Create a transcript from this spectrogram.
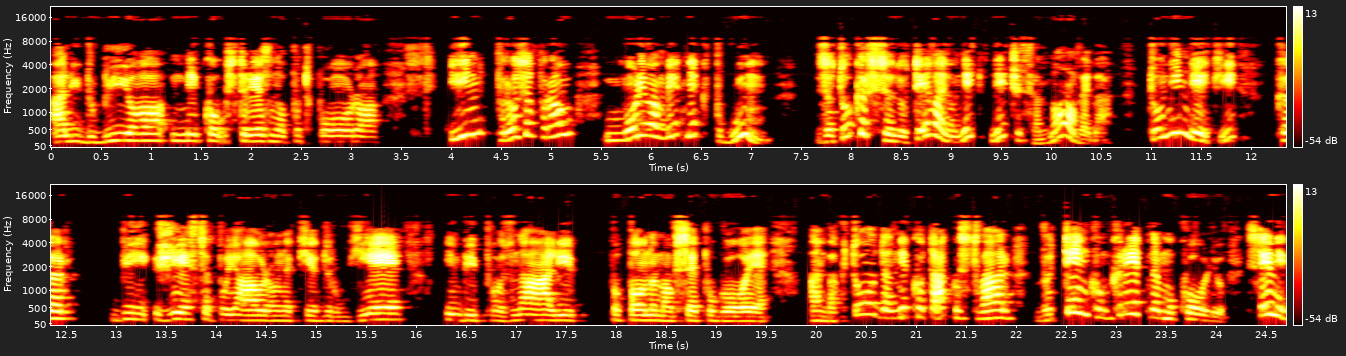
ali dobijo neko ustrezno podporo. In pravzaprav morajo imeti nek pogum, Zato, ker se lotevajo nečesa novega. To ni nekaj, kar bi že se pojavilo nekje drugje in bi poznali popolnoma vse pogoje. Ampak to, da neko tako stvar v tem konkretnem okolju, s temi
